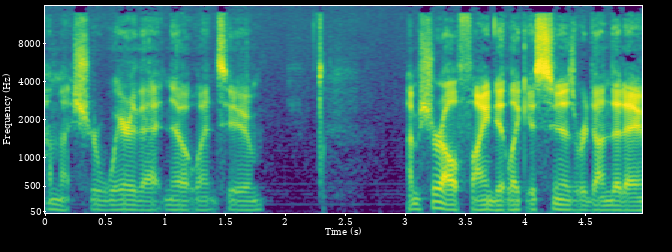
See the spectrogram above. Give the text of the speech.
I'm not sure where that note went to. I'm sure I'll find it like as soon as we're done today.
